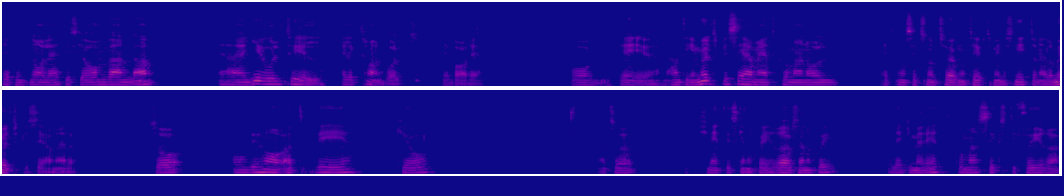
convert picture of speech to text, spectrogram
3.01. Vi ska omvandla eh, joule till elektronvolt. Det är bara det. Och det är ju antingen multiplicera med 1,0 1,602 gånger 10 till minus 19 eller multiplicera med det. Så om vi har att VK, alltså kinetisk energi, rörelseenergi, är lika med 1,64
